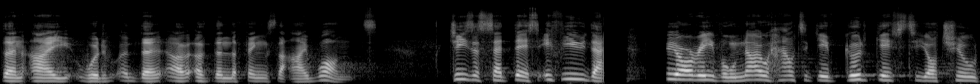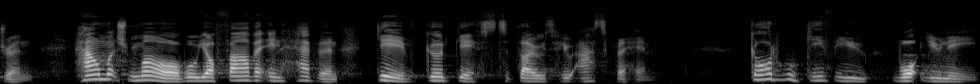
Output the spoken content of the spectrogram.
than I would than, uh, than the things that I want. Jesus said this: If you then, through your evil, know how to give good gifts to your children, how much more will your Father in heaven give good gifts to those who ask for him? God will give you what you need.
